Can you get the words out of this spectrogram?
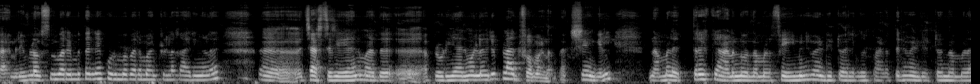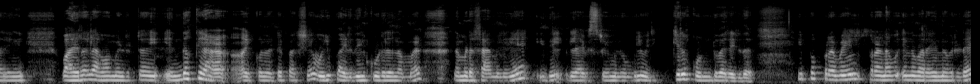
ഫാമിലി വ്ളോഗ്സ് എന്ന് പറയുമ്പോൾ തന്നെ കുടുംബപരമായിട്ടുള്ള കാര്യങ്ങൾ ചർച്ച ചെയ്യാനും അത് അപ്ലോഡ് ചെയ്യാനുമുള്ള ഒരു പ്ലാറ്റ്ഫോമാണ് പക്ഷേങ്കിൽ നമ്മൾ എത്രയൊക്കെയാണെന്നോ നമ്മൾ ഫെയിമിന് വേണ്ടിയിട്ടോ അല്ലെങ്കിൽ പണത്തിന് വേണ്ടിയിട്ടോ നമ്മൾ അല്ലെങ്കിൽ വൈറലാവാൻ വേണ്ടിയിട്ടോ എന്തൊക്കെ ആയിക്കൊള്ളട്ടെ പക്ഷേ ഒരു പരിധിയിൽ കൂടുതൽ നമ്മൾ നമ്മുടെ ഫാമിലിയെ ഇതിൽ ലൈവ് സ്ട്രീമിന് മുമ്പിൽ ഒരിക്കലും കൊണ്ടുവരരുത്. ഇപ്പോൾ പ്രവീൺ പ്രണവ് എന്ന് പറയുന്നവരുടെ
